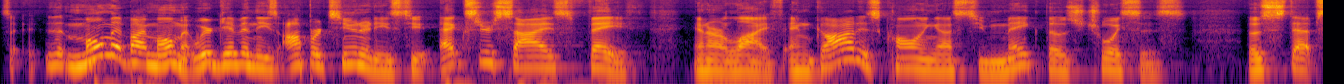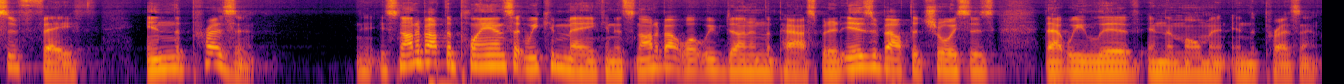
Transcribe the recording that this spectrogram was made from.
So, moment by moment, we're given these opportunities to exercise faith in our life. And God is calling us to make those choices, those steps of faith in the present. It's not about the plans that we can make, and it's not about what we've done in the past, but it is about the choices that we live in the moment, in the present.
